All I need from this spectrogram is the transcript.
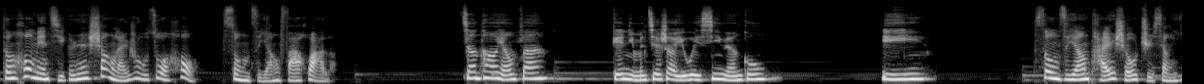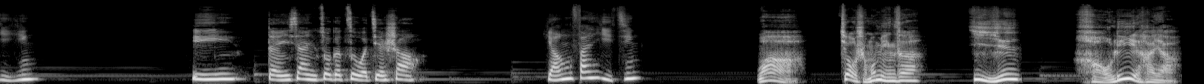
等后面几个人上来入座后，宋子阳发话了：“江涛、杨帆。”给你们介绍一位新员工，易英。宋子阳抬手指向易英。易英，等一下，你做个自我介绍。杨帆一惊：“哇，叫什么名字？易英，好厉害呀！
